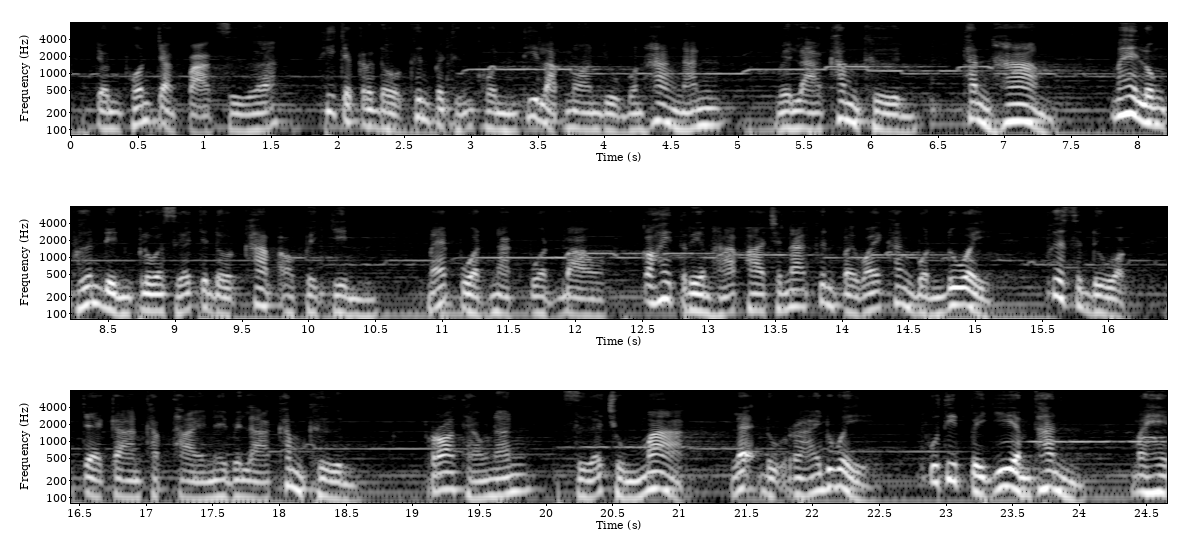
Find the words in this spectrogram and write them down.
ๆ จนพ้นจากปากเสือที่จะกระโดดขึ้นไปถึงคนที่หลับนอนอยู่บนห้างนั้น เวลาค่ำคืน ท่านห้าม ไม่ให้ลงพื้นดินกลัวเสือจะโดดคาบเอาไปกิน แม้ปวดหนักปวดเบา ก็ให้เตรียมหาภาชนะขึ้นไปไว้ข้างบนด้วย เพื่อสะดวกแก่การขับถ่ายในเวลาค่ำคืน เพราะแถวนั้นเสือชุมมากและดุร้ายด้วย ผู้ที่ไปเยี่ยมท่านไม่ให้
